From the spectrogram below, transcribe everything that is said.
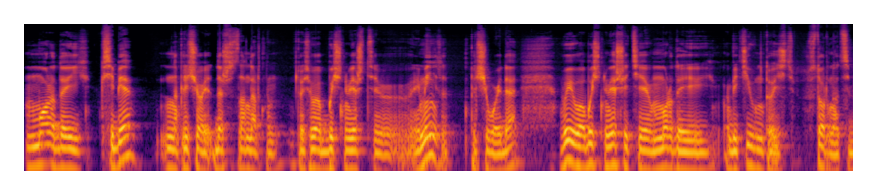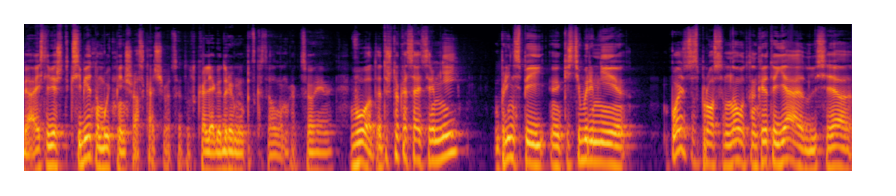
мордой к себе на плечо, даже стандартным. То есть вы обычно вешаете ремень плечевой, да, вы его обычно вешаете мордой объективом, то есть в сторону от себя. А если вешать к себе, то он будет меньше раскачиваться. Тут коллега Дрюмин подсказал нам как в свое время. Вот. Это что касается ремней. В принципе, кистевые ремни пользуется спросом, но вот конкретно я для себя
